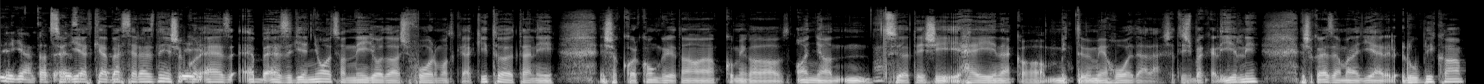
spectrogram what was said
igen, tehát szóval ez... ilyet kell beszerezni, és igen. akkor ez, ebbe, ez egy ilyen 84 oldalas formot kell kitölteni, és akkor konkrétan akkor még az anyja születési helyének a mit tudom, milyen holdálását is be kell írni, és akkor ezen van egy ilyen rubrika,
